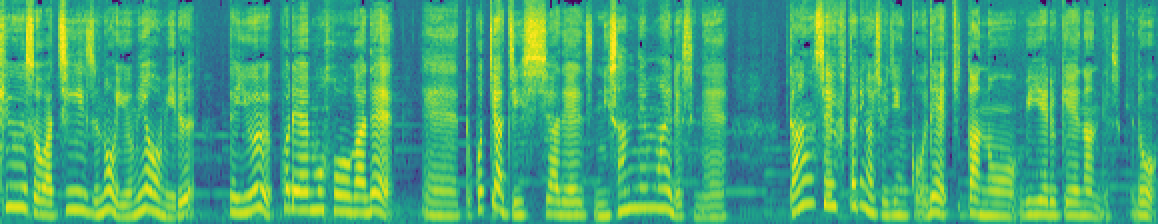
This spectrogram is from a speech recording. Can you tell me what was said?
キソはチーズの夢を見るっていう、これも邦画で、えっ、ー、と、こっちは実写で2、3年前ですね。男性2人が主人公で、ちょっとあの、BL 系なんですけど、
